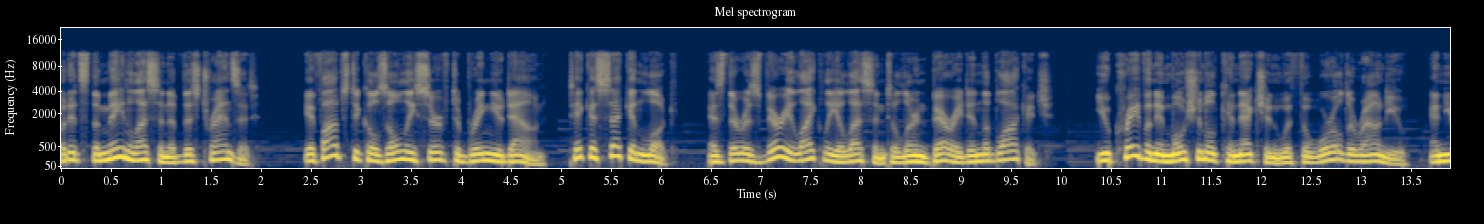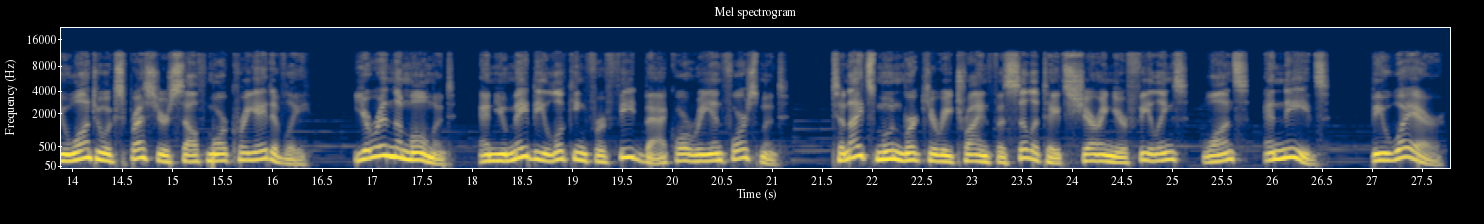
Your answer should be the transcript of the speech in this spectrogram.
but it's the main lesson of this transit. If obstacles only serve to bring you down, take a second look, as there is very likely a lesson to learn buried in the blockage. You crave an emotional connection with the world around you, and you want to express yourself more creatively. You're in the moment, and you may be looking for feedback or reinforcement. Tonight's Moon Mercury trine facilitates sharing your feelings, wants, and needs. Beware!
